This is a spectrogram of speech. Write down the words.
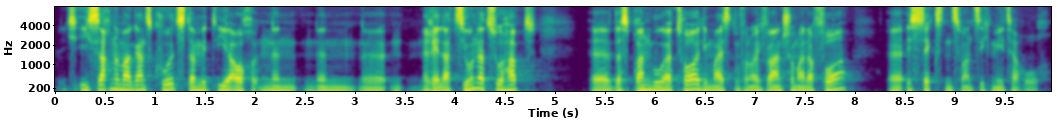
ich, ich sage nur mal ganz kurz, damit ihr auch einen, einen, äh, eine Relation dazu habt. Äh, das Brandenburger Tor, die meisten von euch waren schon mal davor, äh, ist 26 Meter hoch.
